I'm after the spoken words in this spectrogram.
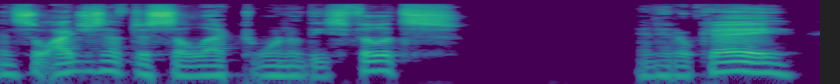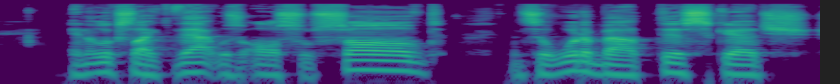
And so I just have to select one of these fillets and hit OK. And it looks like that was also solved. And so what about this sketch?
